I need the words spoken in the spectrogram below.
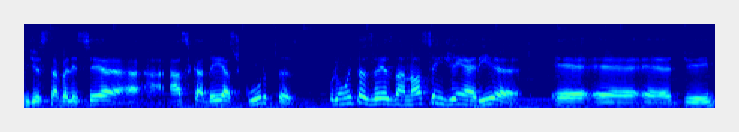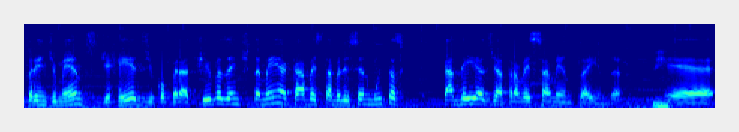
de estabelecer a, a, as cadeias curtas, por muitas vezes na nossa engenharia é, é, é, de empreendimentos, de redes, de cooperativas, a gente também acaba estabelecendo muitas cadeias de atravessamento ainda. É,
